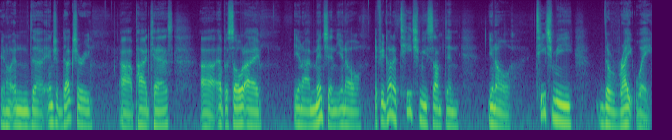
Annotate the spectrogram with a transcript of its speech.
You know, in the introductory uh, podcast uh, episode, I you know I mentioned you know if you're gonna teach me something, you know, teach me the right way.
